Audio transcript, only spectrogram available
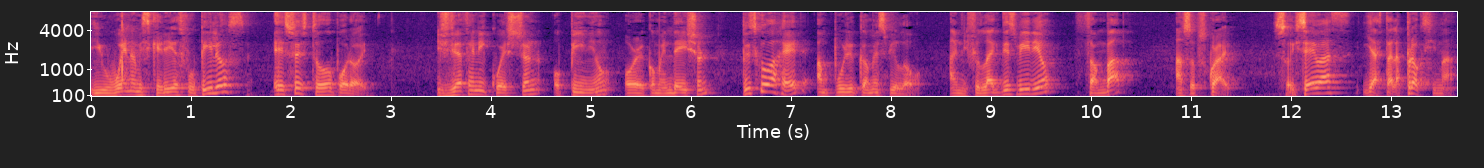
Y bueno, mis queridos pupilos, eso es todo por hoy. If you have any question, opinion, or recommendation, please go ahead and put your comments below. And if you like this video, thumb up and subscribe. Soy Sebas y hasta la próxima.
